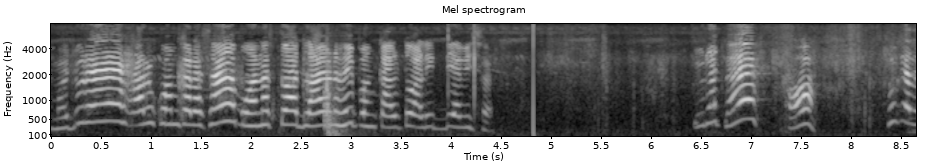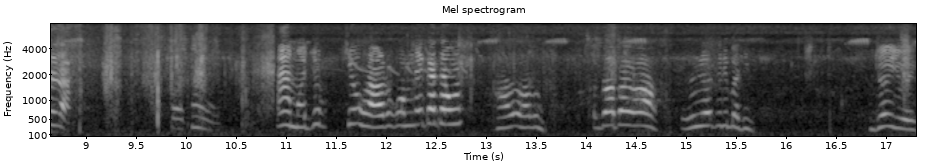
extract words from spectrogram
મજૂરે સારું કામ કરે છે. બોનસ તો આજ લાવ્યો નહીં પણ કાલ તો આલી જ દેવી છે. યુવરાજ ભાઈ? હા. શું કહે દાદા હા મજૂર કેવું સારું કામ નહીં કરતા હું સારું સારું તો આપણે કરી બધી. જોઈ જોઈ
